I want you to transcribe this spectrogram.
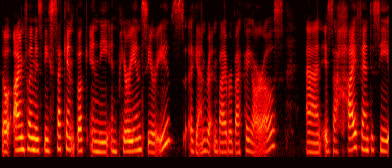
So, Iron Flame is the second book in the Empyrean series, again, written by Rebecca Yarros and it's a high fantasy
